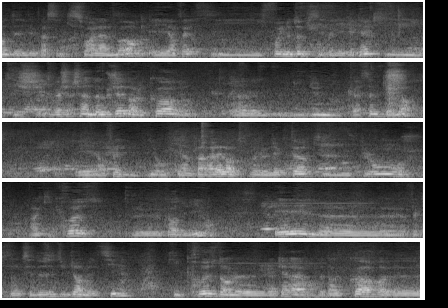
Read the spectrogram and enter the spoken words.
des, personnes qui sont à la morgue et en fait, ils font une autopsie. Il y a quelqu'un qui, va chercher un objet dans le corps euh, d'une personne qui est morte. Et en fait, il y a un parallèle entre le lecteur qui plonge, enfin, qui creuse le, corps du livre et le, fait, donc, ces deux étudiants en médecine qui creusent dans le, cadavre, dans le corps euh,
